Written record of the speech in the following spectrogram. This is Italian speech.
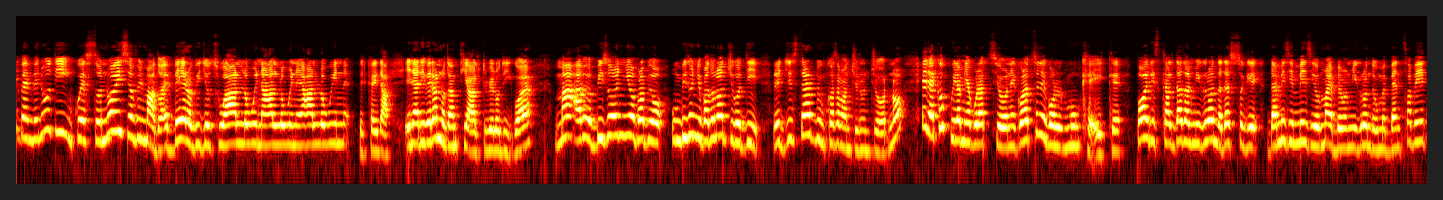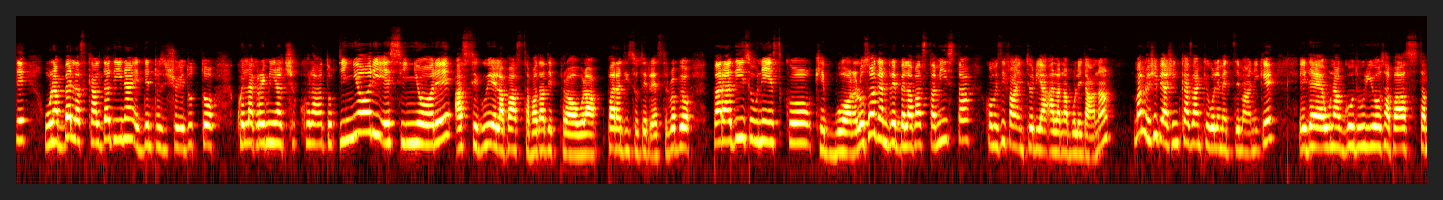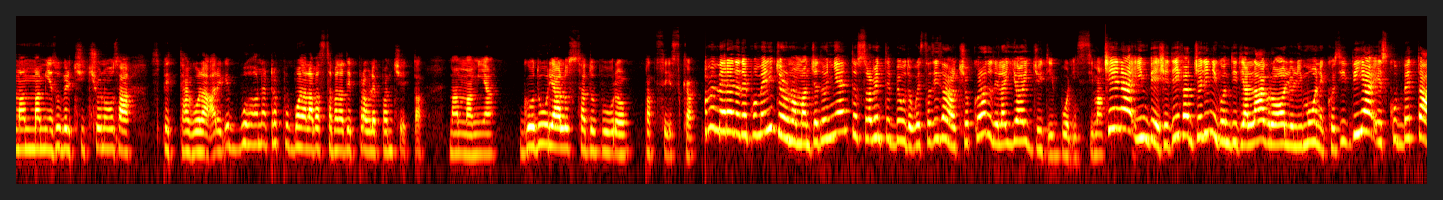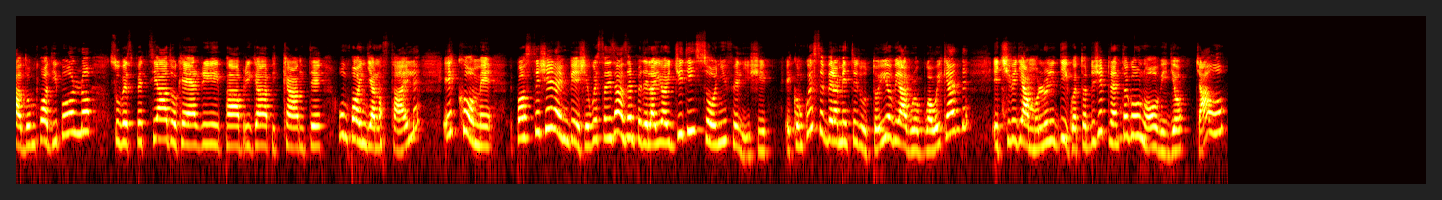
benvenuti in questo nuovissimo filmato. È vero, video su Halloween, Halloween e Halloween, per carità, e ne arriveranno tanti altri, ve lo dico, eh. Ma avevo bisogno, proprio un bisogno patologico di registrarvi un cosa mangio in un giorno. Ed ecco qui la mia colazione, colazione col mooncake. Poi riscaldata al microonde, adesso che da mesi e mesi ormai abbiamo il microonde come ben sapete, una bella scaldatina e dentro si scioglie tutto quella cremina al cioccolato. Signori e signore, a seguire la pasta patate e provola, paradiso terrestre, proprio paradiso UNESCO, che buona. Lo so che andrebbe la pasta mista, come si fa in teoria alla napoletana, ma a noi ci piace in casa anche con le mezze maniche ed è una goduriosa pasta, mamma mia, super ciccionosa, spettacolare, che buona, troppo buona la pasta patate e provola e pancetta. Mamma mia, goduria allo stato puro, pazzesca. Come merenda del pomeriggio non ho mangiato niente, ho solamente bevuto questa tisana al cioccolato della Yoi GT, buonissima. Cena invece dei fagiolini conditi all'agro, olio, limone e così via e scubettato un po' di pollo, super speziato, curry, paprika, piccante, un po' indiana style e come post cena invece questa tisana sempre della Yoi GT, sogni felici. E con questo è veramente tutto, io vi auguro buon weekend e ci vediamo lunedì 14.30 con un nuovo video. Ciao!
